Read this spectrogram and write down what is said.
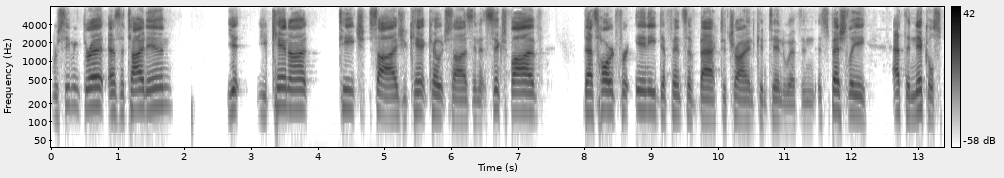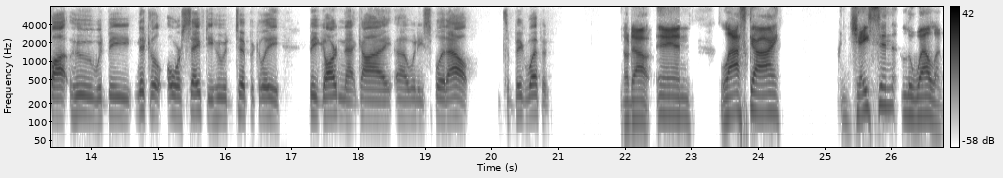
receiving threat as a tight end, you you cannot teach size, you can't coach size, and at 6'5, that's hard for any defensive back to try and contend with, and especially at the nickel spot, who would be nickel or safety, who would typically be guarding that guy uh, when he's split out. It's a big weapon. No doubt. And last guy, Jason Llewellyn.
